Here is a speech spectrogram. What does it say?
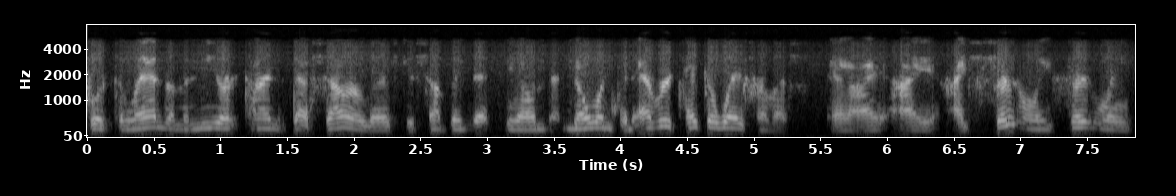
for it to land on the New York Times bestseller list is something that, you know, no one can ever take away from us. And I, I, I certainly, certainly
